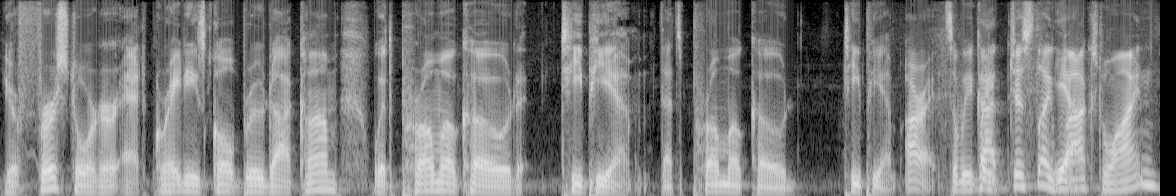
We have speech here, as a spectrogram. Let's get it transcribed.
your first order at Grady'sColdBrew.com with promo code TPM. That's promo code TPM. All right, so we got Wait, just like yeah. boxed wine.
